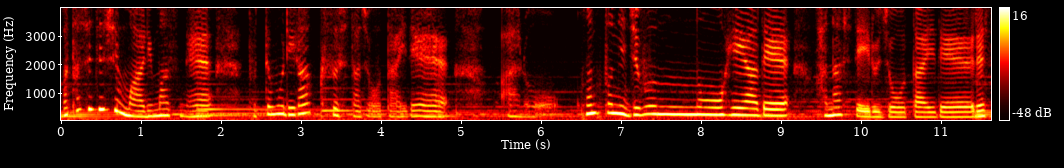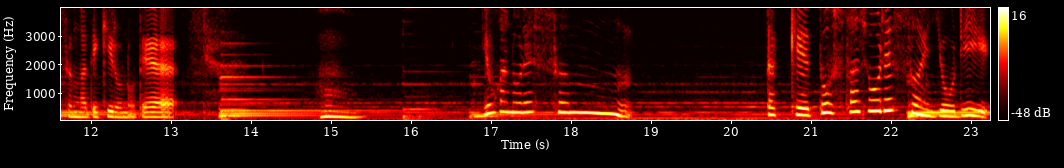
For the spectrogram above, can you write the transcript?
私自身もありますね。とってもリラックスした状態であの本当に自分の部屋で話している状態でレッスンができるので、うん、ヨガのレッスンだけどスタジオレッスンより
